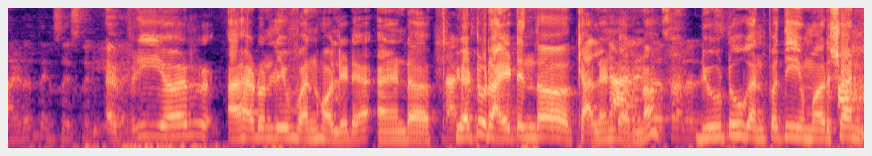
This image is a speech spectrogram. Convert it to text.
आई डोंट थिंक सो इसने लिया every year I had only one holiday and you had to write in the calendar ना due to Ganpati immersion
